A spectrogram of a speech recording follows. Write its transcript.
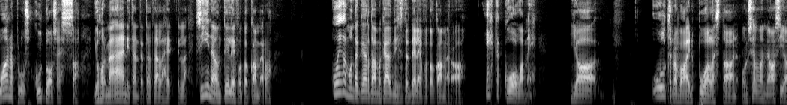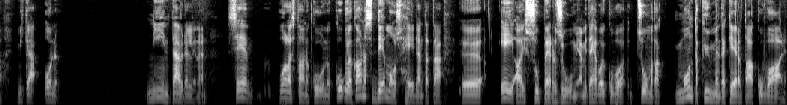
OnePlus kutosessa, johon mä äänitän tätä tällä hetkellä, siinä on telefotokamera. Kuinka monta kertaa mä käytin sitä telefotokameraa? Ehkä kolme. Ja ultrawide puolestaan on sellainen asia, mikä on niin täydellinen. Se puolestaan, kun Google kanssa demos heidän tätä ö, AI superzoomia, miten he voi kuva, zoomata monta kymmentä kertaa kuvaan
